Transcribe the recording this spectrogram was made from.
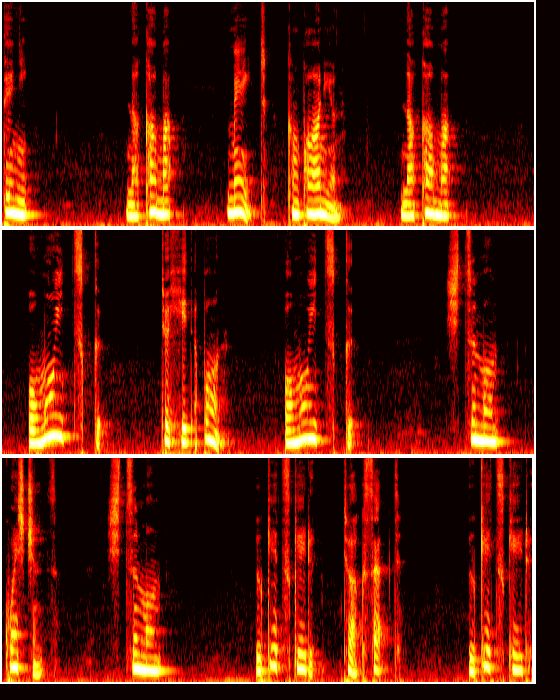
手に仲間 mate companion 仲間思いつく to hit upon 思いつく質問 questions 質問受け付ける to accept 受け付ける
